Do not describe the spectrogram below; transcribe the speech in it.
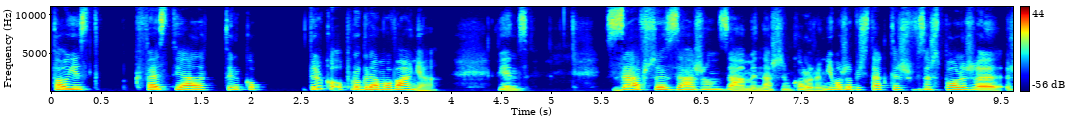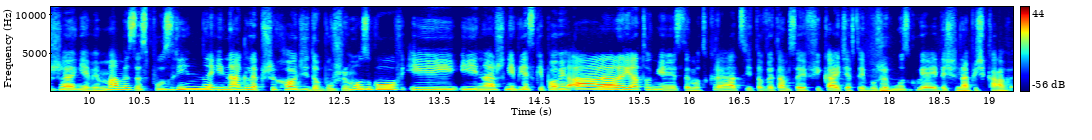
To jest kwestia tylko, tylko oprogramowania. Więc zawsze zarządzamy naszym kolorem. Nie może być tak też w zespole, że, że nie wiem, mamy zespół zwinny i nagle przychodzi do burzy mózgów i, i nasz niebieski powie, ale ja to nie jestem od kreacji, to wy tam sobie fikajcie w tej burzy mózgu, ja idę się napić kawy.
